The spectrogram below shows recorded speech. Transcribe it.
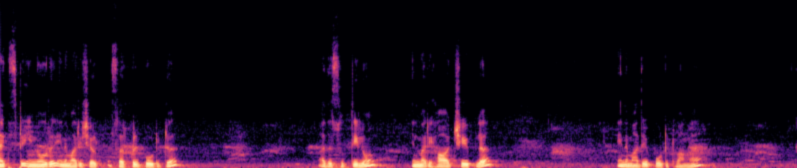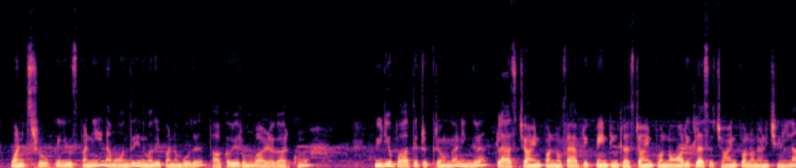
நெக்ஸ்ட்டு இன்னொரு இந்த மாதிரி ஷர் சர்க்கிள் போட்டுட்டு அதை சுற்றிலும் இந்த மாதிரி ஹார்ட் ஷேப்பில் இந்த மாதிரி போட்டுட்டு வாங்க. ஒன் ஸ்ட்ரோக்கு யூஸ் பண்ணி நம்ம வந்து இந்த மாதிரி பண்ணும்போது பார்க்கவே ரொம்ப அழகாக இருக்கும். வீடியோ பார்த்துட்ருக்குறவங்க நீங்கள் கிளாஸ் ஜாயின் பண்ணணும் ஃபேப்ரிக் பெயிண்டிங் கிளாஸ் ஜாயின் பண்ணணும் ஆரி கிளாஸஸ் ஜாயின் பண்ணணும்னு நினச்சிங்கன்னா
